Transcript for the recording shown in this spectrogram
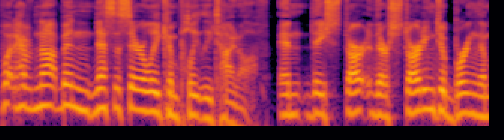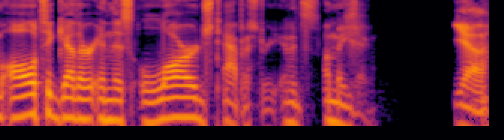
but have not been necessarily completely tied off. And they start they're starting to bring them all together in this large tapestry and it's amazing. Yeah.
